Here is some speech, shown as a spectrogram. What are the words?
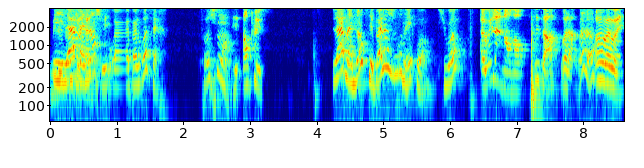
Mais et là, maintenant, je pourrais pas le refaire. Franchement. En plus. Là, maintenant, c'est pas la journée, quoi. Tu vois? Ah oui, là, non, non. C'est ça. Voilà. voilà. Ah ouais, ouais.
